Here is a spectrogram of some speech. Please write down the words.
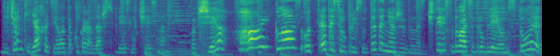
Девчонки, я хотела такой карандаш себе, если честно. Вообще, ай, класс! Вот это сюрприз, вот это неожиданность. 420 рублей он стоит.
